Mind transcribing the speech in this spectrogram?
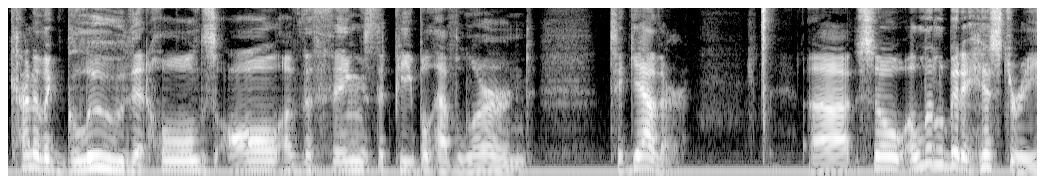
kind of the glue that holds all of the things that people have learned together. Uh, so, a little bit of history.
